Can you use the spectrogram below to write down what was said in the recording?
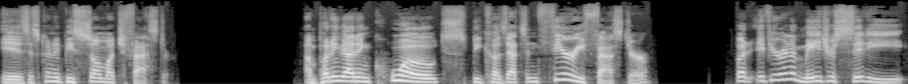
is it's going to be so much faster. I'm putting that in quotes because that's in theory faster. But if you're in a major city,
